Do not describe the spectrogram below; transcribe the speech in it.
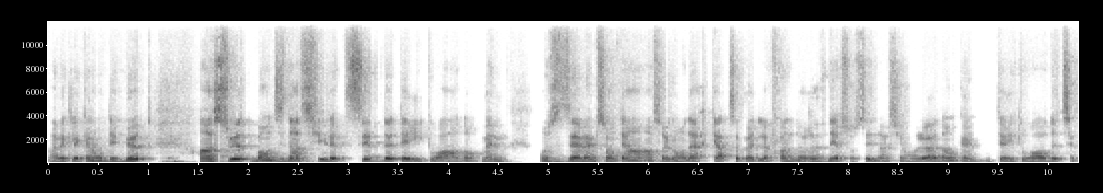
avec lesquelles on débute. Ensuite, bon, d'identifier le type de territoire. Donc, même, on se disait, même si on était en, secondaire 4, ça peut être le fun de revenir sur ces notions-là. Donc, un territoire de type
